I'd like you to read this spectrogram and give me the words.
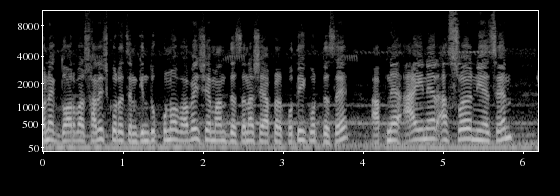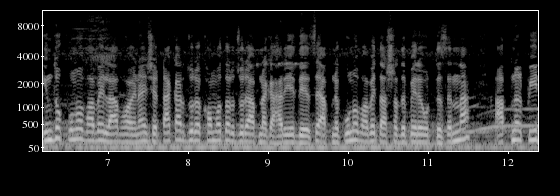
অনেক দরবার সালিশ করেছেন, কিন্তু কোনোভাবেই সে মানতেছে না, সে আপনার ক্ষতি করতেছে। আপনি আইনের আশ্রয় নিয়েছেন কিন্তু কোনোভাবে লাভ হয় নাই। সে টাকার জোরে, ক্ষমতার জোরে আপনাকে হারিয়ে দিয়েছে। আপনি কোনোভাবে তার সাথে পেরে উঠতেছেন না। আপনার পিঠ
